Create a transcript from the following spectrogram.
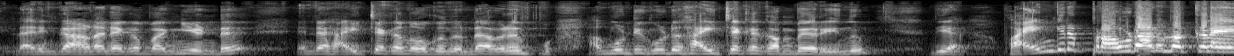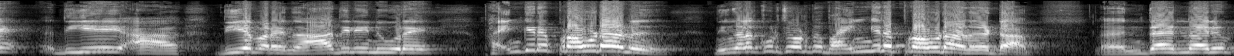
എല്ലാവരും കാണാനൊക്കെ ഭംഗിയുണ്ട്. എന്റെ ഹൈറ്റൊക്കെ നോക്കുന്നുണ്ട്. അവർ അങ്ങോട്ടും ഇങ്ങോട്ടും ഹൈറ്റൊക്കെ കമ്പയർ ചെയ്യുന്നു. ദിയ ഭയങ്കര പ്രൗഡാണ് മക്കളെ. ദിയെ ദിയ പറയുന്നത് ആദിലെ നൂറെ ഭയങ്കര പ്രൗഡാണ് നിങ്ങളെക്കുറിച്ച് ഓർത്ത് ഭയങ്കര പ്രൗഡാണ് കേട്ടോ. എന്തായിരുന്നാലും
